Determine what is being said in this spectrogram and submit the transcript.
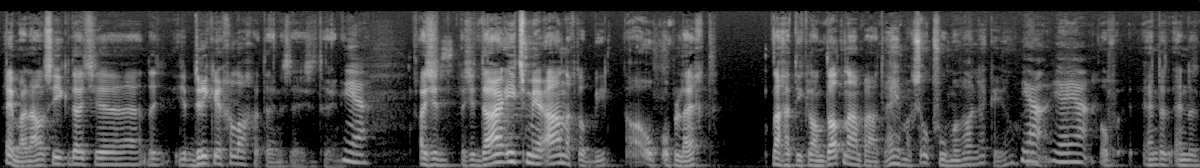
hey, maar nou zie ik dat je, dat je hebt drie keer gelachen tijdens deze training. Ja. Als je, als je daar iets meer aandacht op, biedt, op, op legt, dan gaat die klant dat napraten. Hé, hey, Max, ik voel me wel lekker, joh. Ja, ja, ja. Of, en, dat, en, dat,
